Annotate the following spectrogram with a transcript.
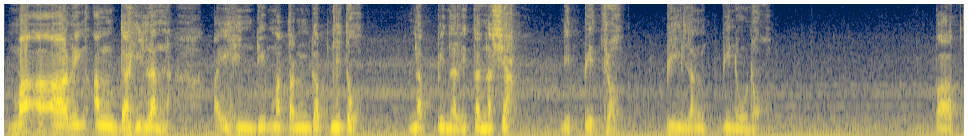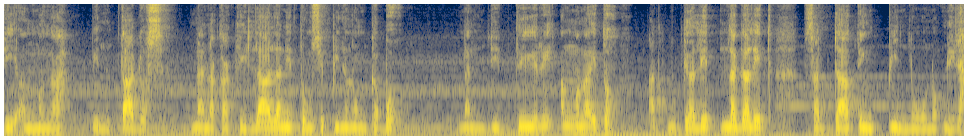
Maaaring ang dahilan ay hindi matanggap nito na pinalitan na siya ni Pedro bilang pinuno. Pati ang mga pintados na nakakilala nitong si Pinunong Gabo, nandidiri ang mga ito at galit na galit sa dating pinuno nila.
